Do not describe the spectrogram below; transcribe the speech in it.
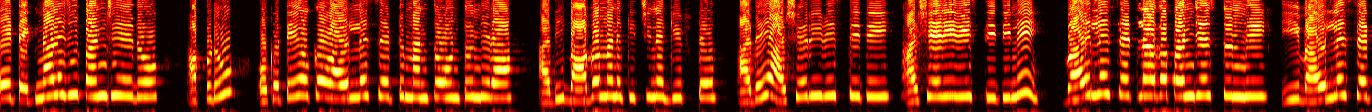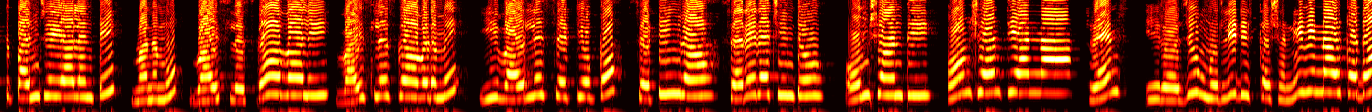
ఏ టెక్నాలజీ పనిచేయదు. అప్పుడు ఒకటే ఒక వైర్లెస్ సెట్ మనతో ఉంటుందిరా. అది బాబా మనకిచ్చిన గిఫ్ట్. అదే అశరీరి స్థితి. అశరీరి స్థితిని వైర్లెస్ సెట్ లాగా పనిచేస్తుంది. ఈ వైర్లెస్ సెట్ పని చేయాలంటే మనము వాయిస్లెస్గా అవ్వాలి. వాయిస్లెస్గా అవడమే ఈ వైర్లెస్ సెట్ యొక్క సెట్టింగ్ రా. సరేరా చింటూ? ఓం శాంతి. ఓం శాంతి అన్నా. ఫ్రెండ్స్ ఈ రోజు మురళి డిస్కషన్ని విన్నారు కదా.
